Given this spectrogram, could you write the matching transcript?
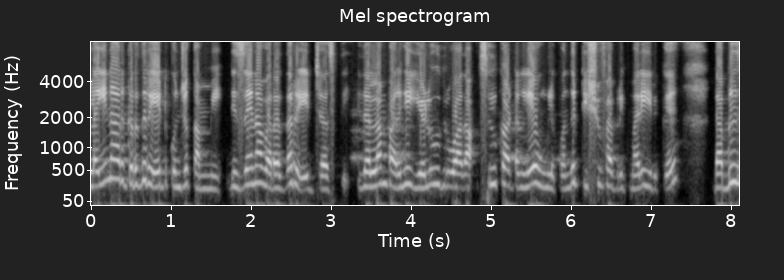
பிளைனா இருக்கிறது ரேட் கொஞ்சம் கம்மி. டிசைனா வர்றது தான் ரேட் ஜாஸ்தி. இதெல்லாம் பாருங்க எழுபது ரூபா தான் சில்க் காட்டன்லயே உங்களுக்கு வந்து டிஷ்யூ ஃபேப்ரிக் மாதிரி இருக்கு. டபுள்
